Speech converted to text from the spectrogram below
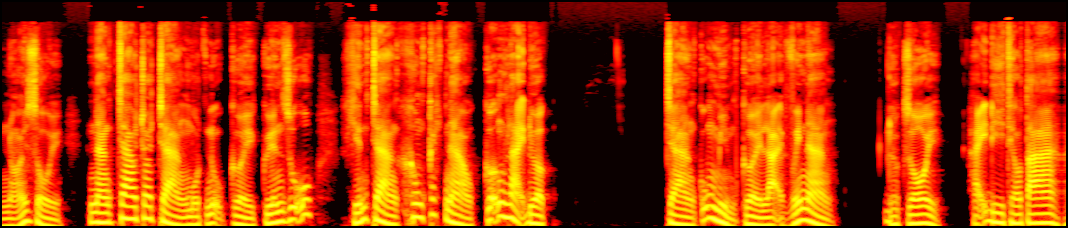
Nói rồi, nàng trao cho chàng một nụ cười quyến rũ, khiến chàng không cách nào cưỡng lại được chàng cũng mỉm cười lại với nàng. Được rồi, hãy đi theo ta.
